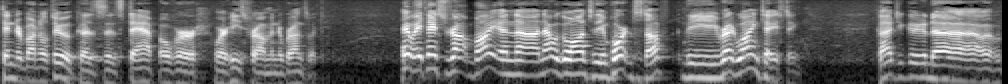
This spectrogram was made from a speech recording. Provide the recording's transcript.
tinder bundle too because it's damp over where he's from in New Brunswick. Anyway, thanks for dropping by, and uh, now we go on to the important stuff, the red wine tasting. Glad you could uh,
